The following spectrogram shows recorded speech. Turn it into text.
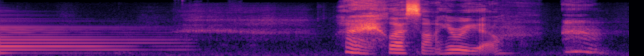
right, last song. Here we go.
